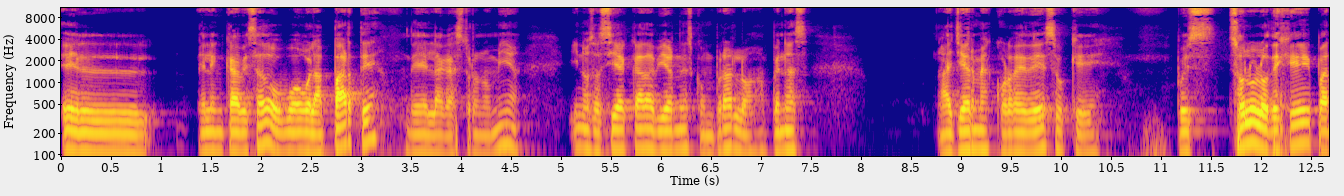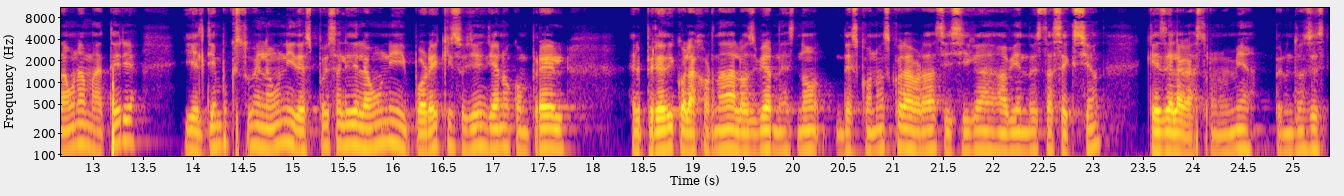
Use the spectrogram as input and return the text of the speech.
el, el encabezado o, la parte de la gastronomía y nos hacía cada viernes comprarlo. Apenas ayer me acordé de eso, que pues solo lo dejé para una materia y el tiempo que estuve en la uni, después salí de la uni y por X o Y ya no compré el, el periódico La Jornada los viernes. No, desconozco la verdad si siga habiendo esta sección que es de la gastronomía. Pero entonces,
